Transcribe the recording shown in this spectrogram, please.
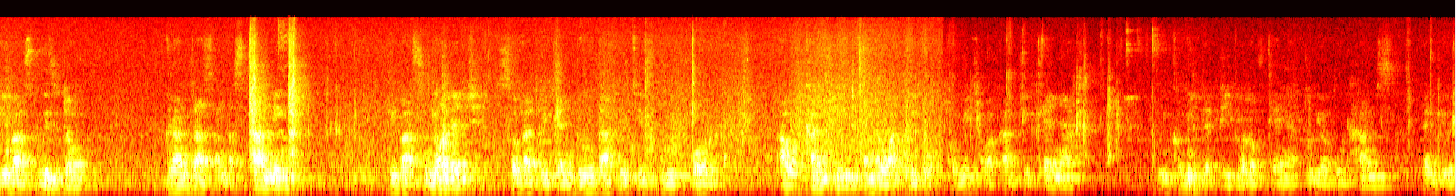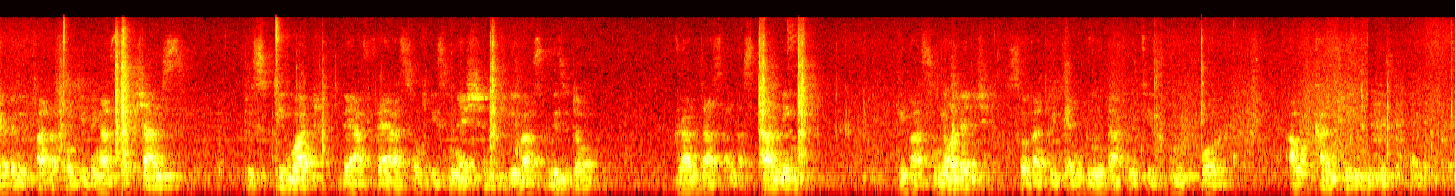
give us wisdom, grant us understanding, give us knowledge so that we can do that which is good for our country and our people. Commit our country, Kenya. We commit the people of Kenya to your good hands. Thank you, Heavenly Father, for giving us the chance to steward the affairs of this nation. Give us wisdom, grant us understanding, give us knowledge so that we can do that which is good for our country. In Jesus' name we pray.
